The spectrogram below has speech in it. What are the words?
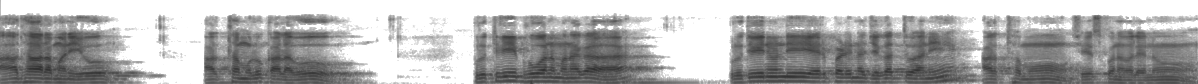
ఆధారమనియు అర్థములు కలవు. పృథ్వీ భువనం అనగా పృథ్వీ నుండి ఏర్పడిన జగత్తు అని అర్థము చేసుకొనవలెను.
